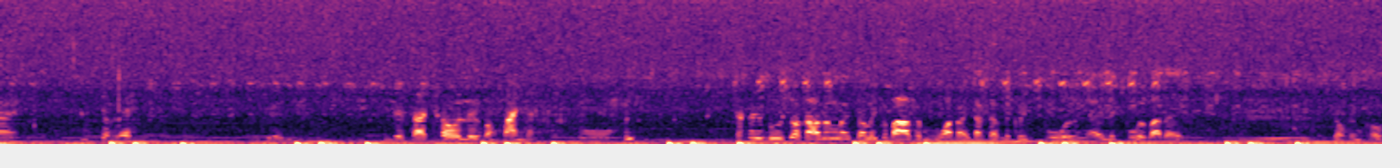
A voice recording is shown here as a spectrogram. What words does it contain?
ដែរចុះដែរវាសាឈរលើបងបាញ់ដែរចាក់ខ្ញុំមើលចុះកៅហ្នឹងឡើយចុះលេខក្បាលធ្វើមាត់ហើយតាំងតែឃើញព្រួលហើយលេខព្រួលបាត់ហើយ cho hương khổ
